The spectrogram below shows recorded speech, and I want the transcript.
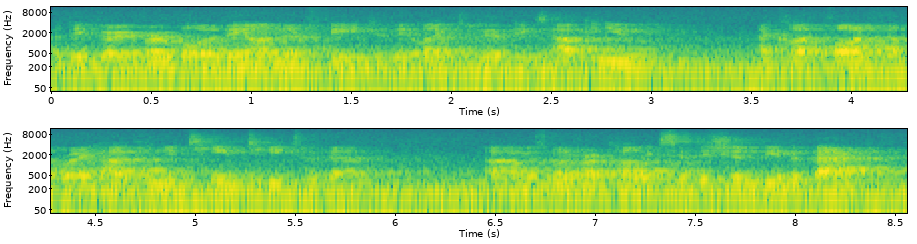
Are they very verbal? Are they on their feet? Do they like to do things? How can you, I call it vaudeville, right? How can you team teach with them? Um, as one of our colleagues said, they shouldn't be in the back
